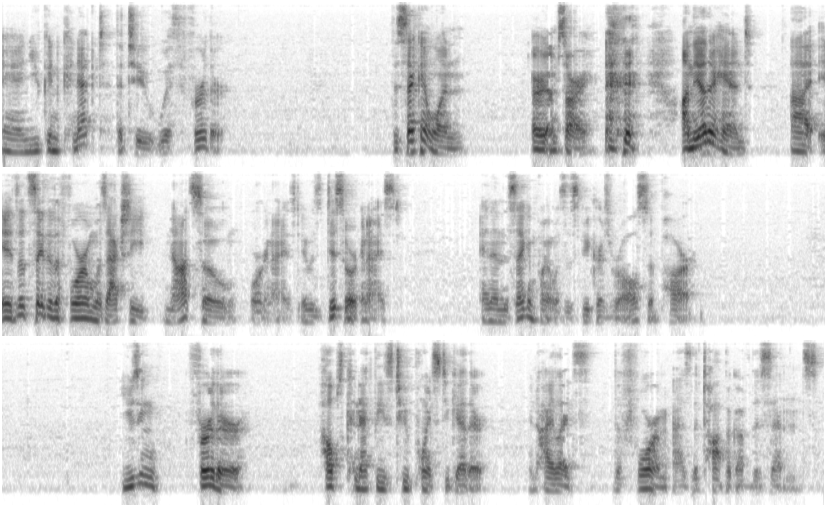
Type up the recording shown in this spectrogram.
and you can connect the two with further. The second one, or I'm sorry, on the other hand, uh, is, let's say that the forum was actually not so organized, it was disorganized. And then the second point was the speakers were all subpar. Using further helps connect these two points together and highlights the forum as the topic of the sentence.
